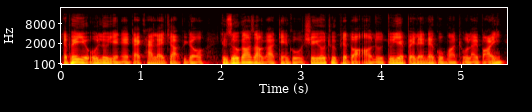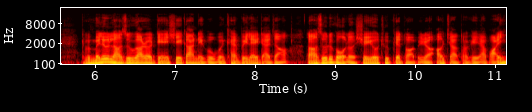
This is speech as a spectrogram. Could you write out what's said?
လက်ဖက်ရည်အိုးလူရင်နဲ့တိုက်ခိုက်လိုက်ကြပြီးတော့လူစိုးကောင်းဆောင်ကတင်းကိုရှေ့ရုပ်ထုဖြစ်သွားအောင်လို့သူ့ရဲ့ဘယ်လဲနဲ့ကိုမှထိုးလိုက်ပါတယ်။ဒါပေမဲ့လို့လာစုကတော့တင်းအရှိကနေကိုဝန်ခံပေးလိုက်တာကြောင့်လာစုတကုံလုံးရှေ့ရုပ်ထုဖြစ်သွားပြီးတော့အောက်ကျသွားခဲ့ရပါတယ်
